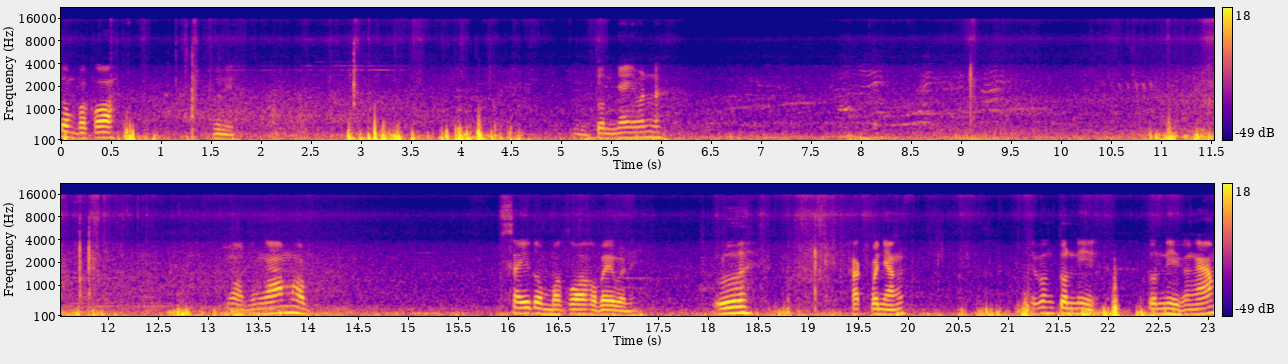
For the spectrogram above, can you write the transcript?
ต้มปลาคอมือนี้ต้นใหญ่มันนะหย่อนงามๆครับ ใส่ต้มปลาคอเข้าไปแบ่นี้เอ้ยคักปัญญังไอ้บางต้นนี้ ต้นนี้ก็งาม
